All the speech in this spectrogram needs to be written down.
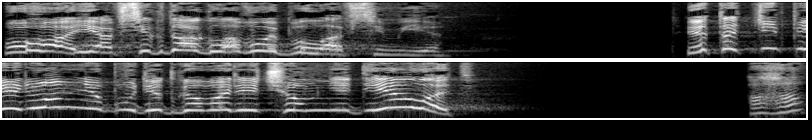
О, я всегда главой была в семье. Это теперь он мне будет говорить, что мне делать? Ага.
